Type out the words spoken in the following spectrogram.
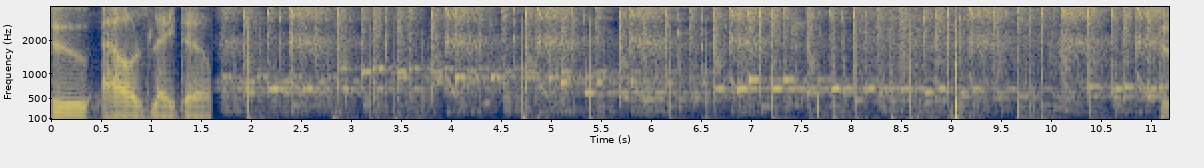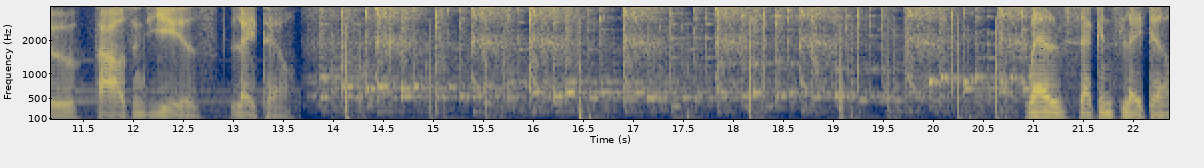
Two hours later. Two thousand years later. Twelve seconds later.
